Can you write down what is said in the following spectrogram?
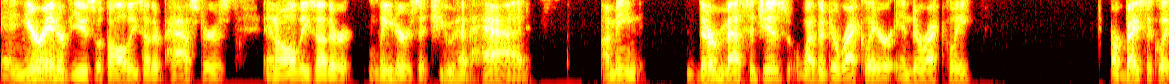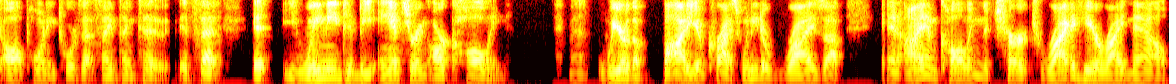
and your interviews with all these other pastors and all these other leaders that you have had, I mean, their messages, whether directly or indirectly, are basically all pointing towards that same thing too. It's that it we need to be answering our calling. Amen. We are the body of Christ. We need to rise up. And I am calling the church right here, right now,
